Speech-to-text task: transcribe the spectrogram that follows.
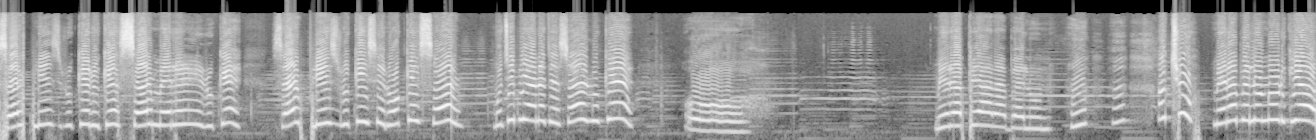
सर प्लीज़ रुके रुके। सर मेरे लिए रुके। सर प्लीज़ रुके, इसे रोके सर मुझे भी आने दे सर रुके। ओह। मेरा प्यारा बैलून हाँ हाँ। अच्छा मेरा बैलून उड़ गया।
